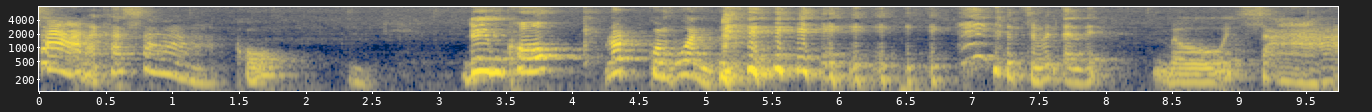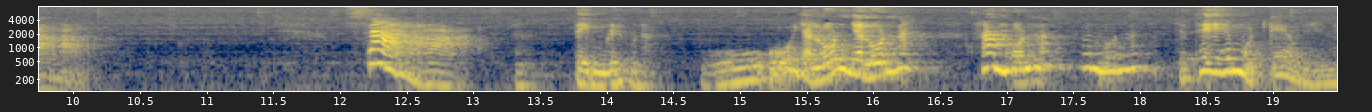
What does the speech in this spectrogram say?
ซานะคะซาโค ดื่มโคกลดความอ้วนสมัยแต่เลยโดซาซาเต็มเลยคุณนะโอ้อย่าล้น อย่าล้นนะ ห้ามล้นนะห้ามล้นนะ จะเทให้หมดแก้วเห็นไหม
